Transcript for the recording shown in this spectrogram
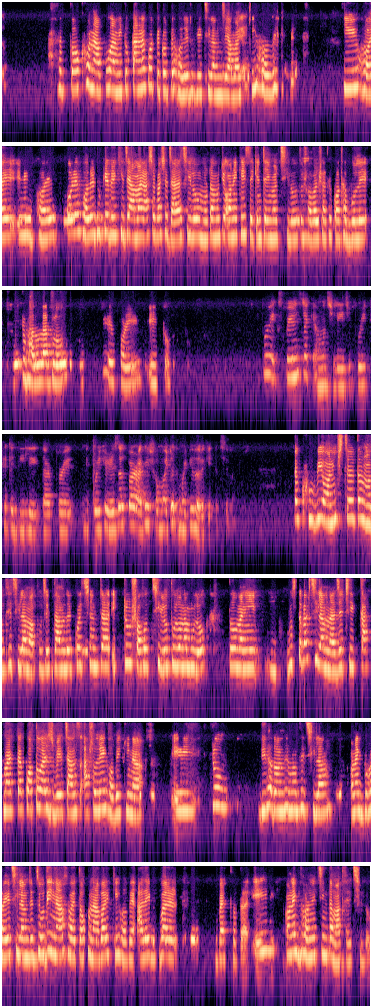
তখন আপু আমি তো কান্না করতে করতে হলে ঢুকেছিলাম যে আমার কি হবে? কি হয় এই ভয়? পরে হলে ঢুকে দেখি যে আমার আশেপাশে যারা ছিল মোটামুটি অনেকেই সেকেন্ড টাইমার ছিল তো সবার সাথে কথা বলে একটু ভালো লাগল। এরপরে এই তো। পুরো এক্সপিরিয়েন্সটা কেমন ছিল? এই যে পরীক্ষাটা দিলে তারপরে মানে পরীক্ষার রেজাল্ট পাওয়ার আগের সময়টা তোমার কীভাবে কেটেছিল? তা খুবই অনিশ্চয়তার মধ্যে ছিলাম আপু, যেহেতু আমাদের কোয়েশ্চেনটা একটু সহজ ছিল, তুলনামূলক। তো মানে বুঝতে পারছিলাম না যে ঠিক কাটমার্কটা কত আসবে চান্স আসলেই হবে কিনা। এই একটু দ্বিধাদ্বন্দ্বের মধ্যে ছিলাম। অনেক ভয়ে ছিলাম যে যদি না হয় তখন আবার কি হবে? আরেকবার ব্যর্থতা। এই অনেক ধরনের চিন্তা মাথায় ছিল।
